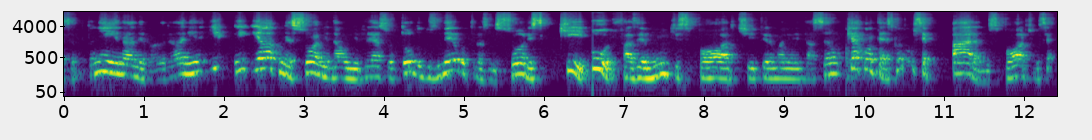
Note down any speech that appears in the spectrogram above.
serotonina, neuroadrenalina, e, e, e ela começou a me dar o um universo todo dos neurotransmissores que, por fazer muito esporte, ter uma alimentação, o que acontece? Quando você para no esporte, você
